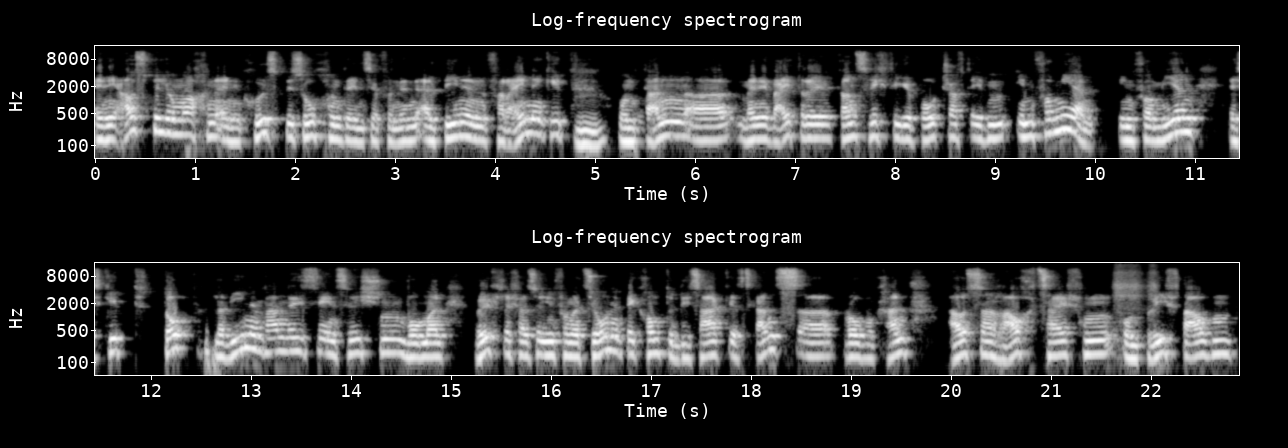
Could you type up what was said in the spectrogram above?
eine Ausbildung machen, einen Kurs besuchen, den es ja von den alpinen Vereinen gibt mhm. und dann äh, meine weitere ganz wichtige Botschaft eben informieren. Informieren. Es gibt Top-Lawinenwanderliste inzwischen, wo man wirklich also Informationen bekommt und ich sage jetzt ganz äh, provokant, außer Rauchzeichen und Brieftauben,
